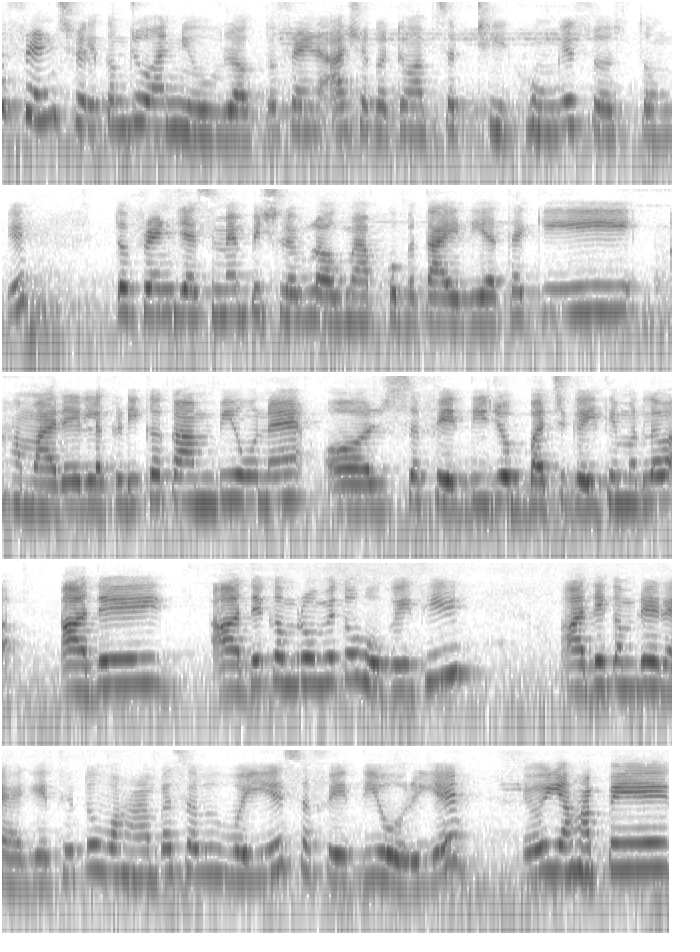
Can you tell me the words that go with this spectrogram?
Hello friends, welcome to a new vlog तो फ्रेंड, आशा करती हूँ आप सब ठीक होंगे, स्वस्थ होंगे। तो फ्रेंड, जैसे मैं पिछले व्लॉग में आपको बता ही दिया था कि हमारे लकड़ी का काम भी होना है और सफेदी जो बच गई थी मतलब आधे आधे कमरों में तो हो गई थी, आधे कमरे रह गए थे तो वहाँ बस अब वही है, सफेदी हो रही है। तो यहाँ पे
